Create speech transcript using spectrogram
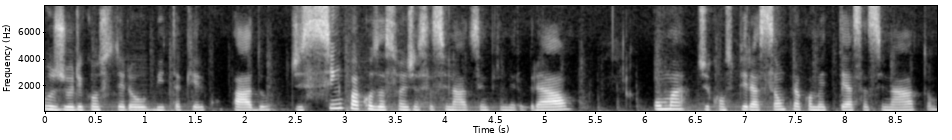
o júri considerou o Bittaker culpado de cinco acusações de assassinatos em primeiro grau, uma de conspiração para cometer assassinato,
